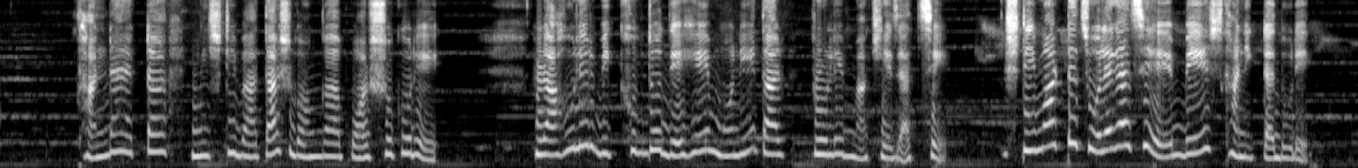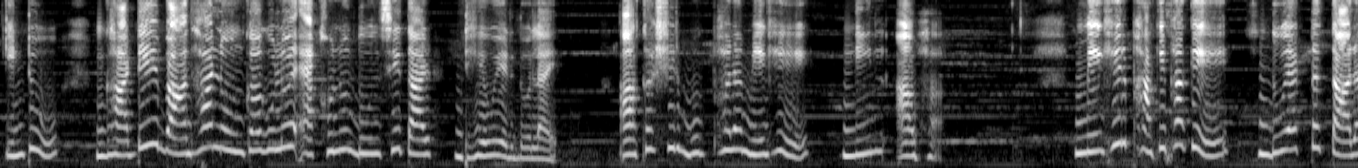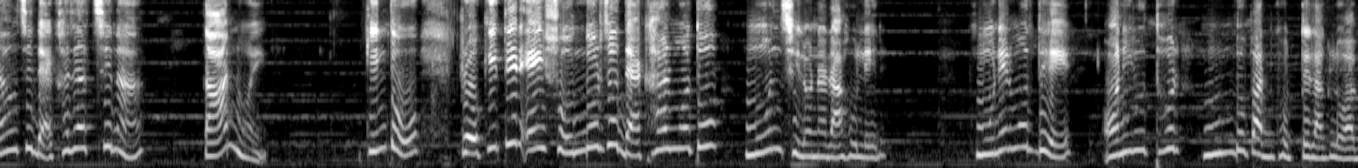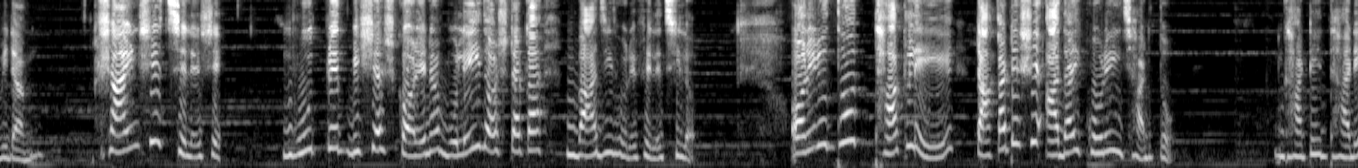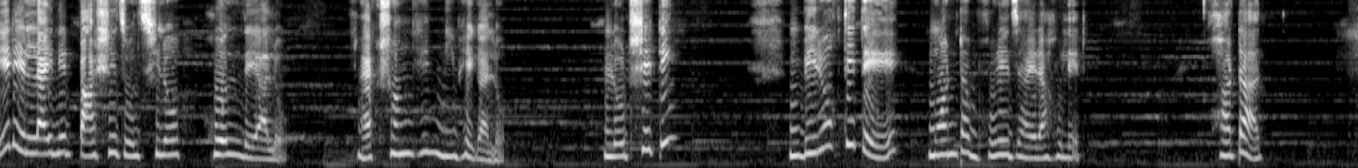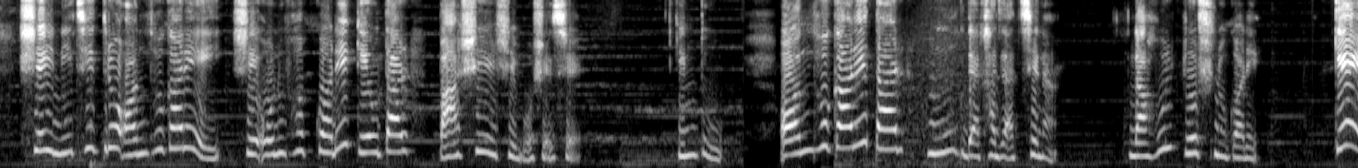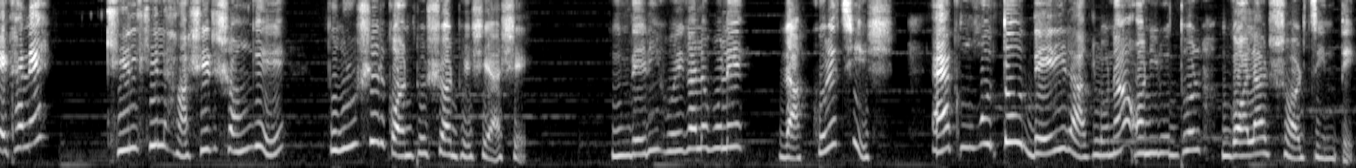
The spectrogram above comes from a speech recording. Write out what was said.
ঠান্ডা একটা মিষ্টি বাতাস গঙ্গা স্পর্শ করে রাহুলের বিক্ষুব্ধ দেহে মনে তার প্রলেপ মাখিয়ে যাচ্ছে। স্টিমারটা চলে গেছে বেশ খানিকটা দূরে। কিন্তু ঘাটে বাঁধা নৌকাগুলো এখনও দুলছে তার ঢেউয়ের দোলায়। আকাশের বুক ভরা মেঘে নীল আভা। মেঘের ফাঁকে ফাঁকে দু একটা তারাও যে দেখা যাচ্ছে না, তা নয়। কিন্তু প্রকৃতির এই সৌন্দর্য দেখার মতো মন ছিল না রাহুলের। মনের মধ্যে অনিরুদ্ধর মুন্ডপাত ঘটতে লাগল অবিরাম। সায়েন্সের ছেলে সে। ভূত প্রেত বিশ্বাস করে না বলেই দশ টাকা বাজি ধরে ফেলেছিল। অনিরুদ্ধ থাকলে টাকাটা সে আদায় করেই ছাড়তো। ঘাটের ধারে রেল লাইনের পাশে চলছিল হলদে আলো একসঙ্গে নিভে গেল। লোডশেডিং? বিরক্তিতে মনটা ভরে যায় রাহুলের। হঠাৎ সেই নিছিদ্র অন্ধকারেই সে অনুভব করে কেউ তার পাশে এসে বসেছে। কিন্তু অন্ধকারে তার মুখ দেখা যাচ্ছে না। রাহুল প্রশ্ন করে, কে এখানে? খিলখিল হাসির সঙ্গে পুরুষের কণ্ঠস্বর ভেসে আসে, দেরি হয়ে গেল বলে রাগ করেছিস? এক মুহূর্ত দেরি লাগল না অনিরুদ্ধর গলার স্বর চিনতে।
